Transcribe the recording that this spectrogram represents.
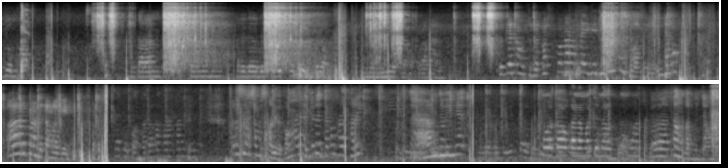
Jumpa. Antaran jangan ada ada ada ada ini kekurangan. Kan oh, sudah pas pernah saya jadi kan. Ah, ada datang lagi. Terus sama, sama sekali datang aja. Jadi jangan hari-hari. Datang jelinya. Mau tahu kan nama channelku Mat? Datang kan jangan.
